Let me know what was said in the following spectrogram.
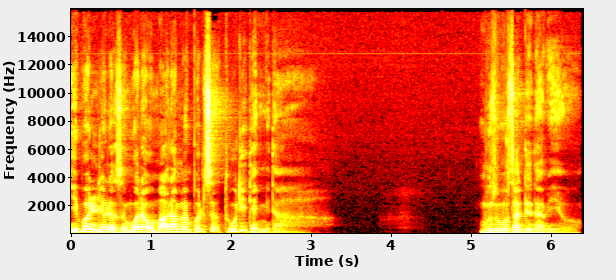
입을 열어서 뭐라고 말하면 벌써 둘이 됩니다. 문수보살 대답이요.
